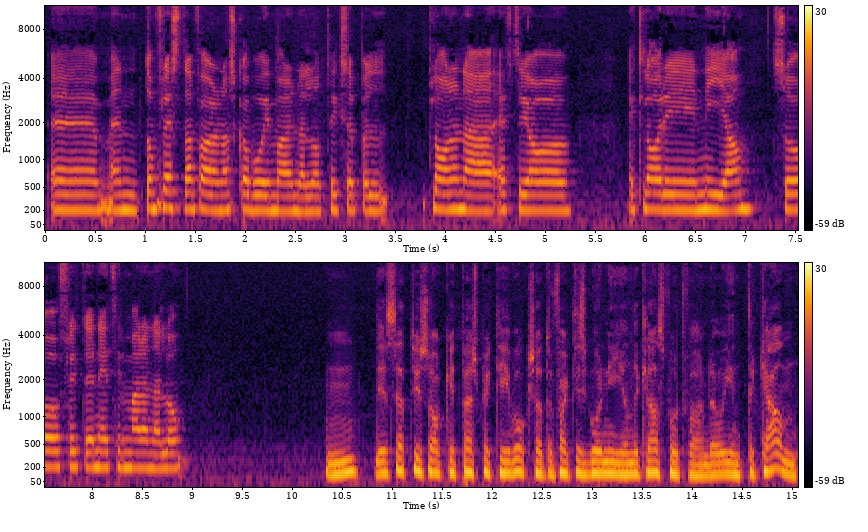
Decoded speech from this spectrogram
Eh, men de flesta förarna ska bo i Maranello. Till exempel planen är efter jag är klar i nian så flyttar jag ner till Maranello. Mm. Det sätter ju saker i ett perspektiv också att du faktiskt går nionde klass fortfarande och inte kan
